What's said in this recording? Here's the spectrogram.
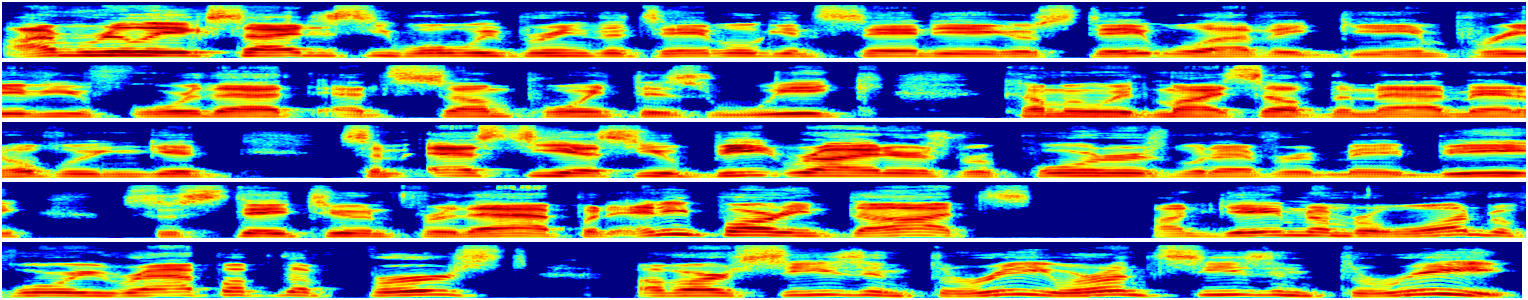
I'm really excited to see what we bring to the table against San Diego State. We'll have a game preview for that at some point this week, coming with myself, the Madman. Hopefully, we can get some SDSU beat writers, reporters, whatever it may be. So stay tuned for that. But any parting thoughts on game number one before we wrap up the first of our season three? We're on season three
